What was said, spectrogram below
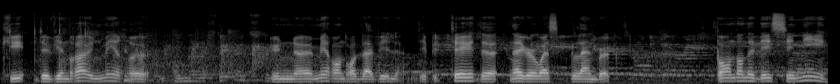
qui deviendra une meilleure, endroit de la ville. Député de Niagara West Glenbrook. Pendant des décennies,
